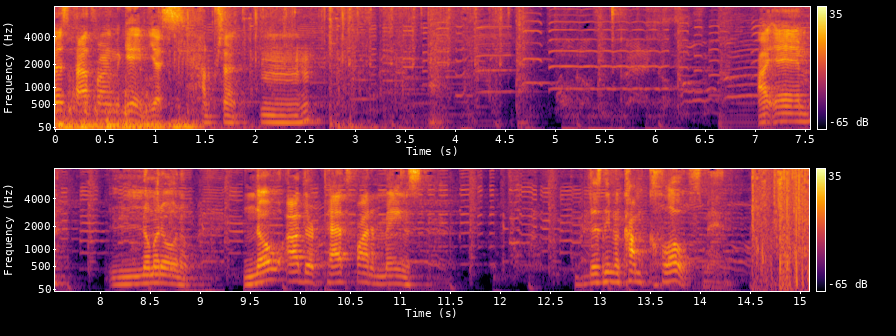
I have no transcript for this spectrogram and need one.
best Pathfinder in the game. Yes, 100%. Mm-hmm. I am numero uno. No other Pathfinder mains doesn't even come close, man.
